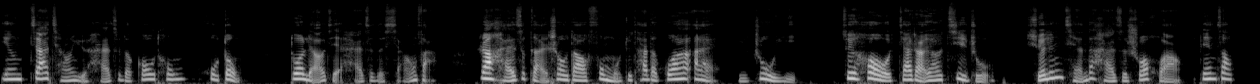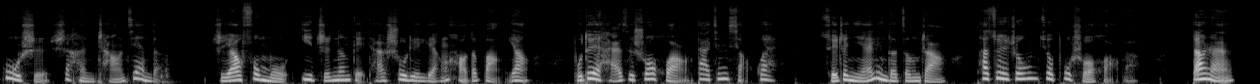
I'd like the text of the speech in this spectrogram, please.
应加强与孩子的沟通互动，多了解孩子的想法，让孩子感受到父母对他的关爱与注意。最后，家长要记住，学龄前的孩子说谎、编造故事是很常见的。只要父母一直能给他树立良好的榜样，不对孩子说谎大惊小怪，随着年龄的增长，他最终就不说谎了。当然，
